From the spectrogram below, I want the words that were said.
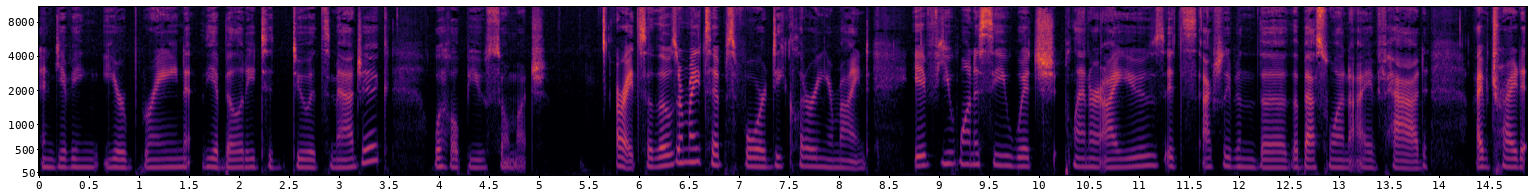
and giving your brain the ability to do its magic will help you so much. All right, so those are my tips for decluttering your mind. If you want to see which planner I use, it's actually been the the best one I've had. I've tried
